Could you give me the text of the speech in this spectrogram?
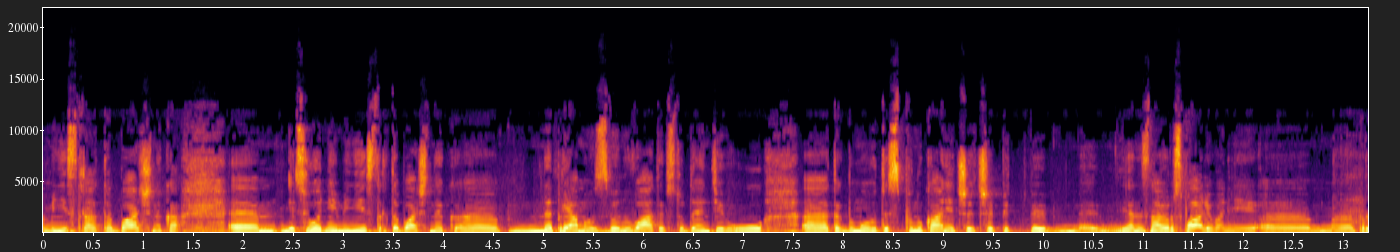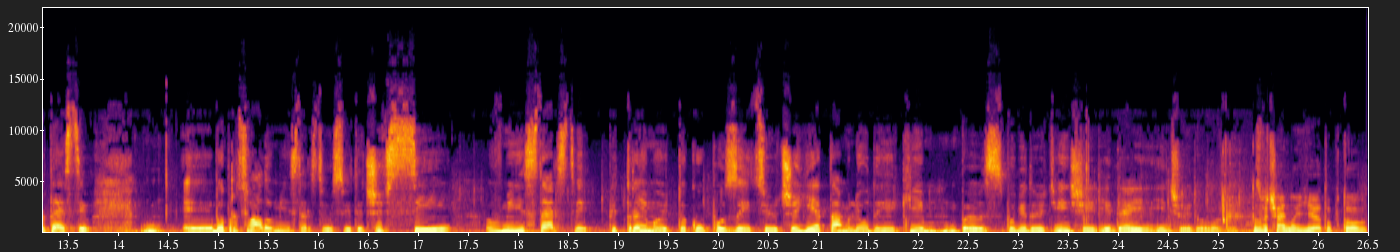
е, міністра табачника. Сьогодні міністр табачник не прямо звинуватив студентів у так би мовити спонуканні чи, чи під я не знаю розпалюванні протестів. Ви працювали у міністерстві освіти. Чи всі? В міністерстві підтримують таку позицію. Чи є там люди, які сповідують інші ідеї, іншу ідеологію? Звичайно, є. Тобто,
